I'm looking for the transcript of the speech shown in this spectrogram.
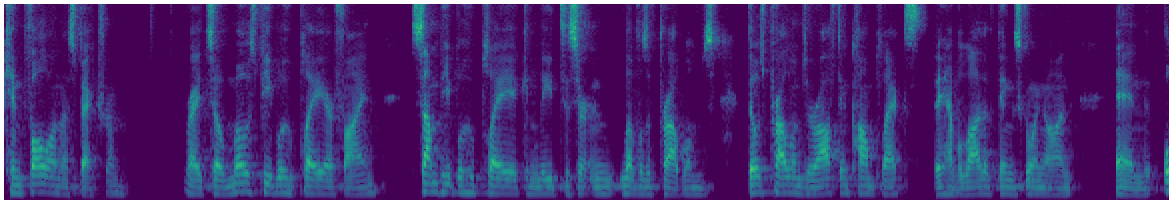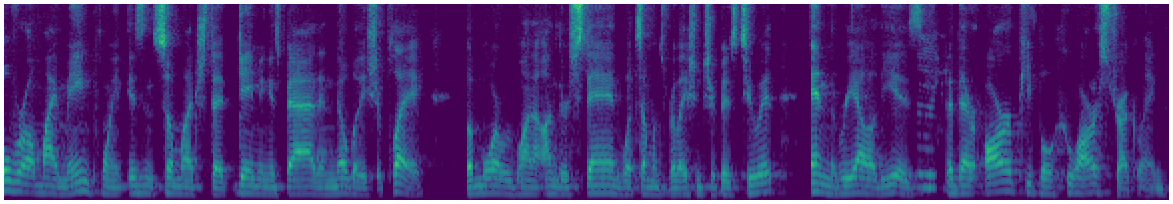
can fall on the spectrum, right? So most people who play are fine. Some people who play it can lead to certain levels of problems those problems are often complex. They have a lot of things going on. And overall, my main point isn't so much that gaming is bad and nobody should play, but more we want to understand what someone's relationship is to it And the reality is mm-hmm. that there are people who are struggling.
